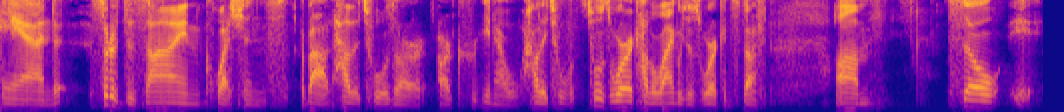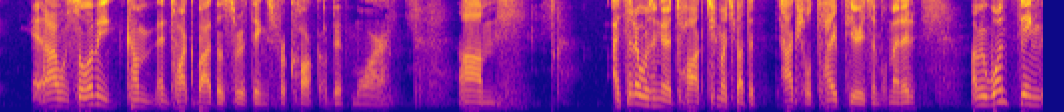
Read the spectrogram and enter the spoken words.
and sort of design questions about how the tools are are you know how the tool, tools work, how the languages work, and stuff. Um, so, I, so let me come and talk about those sort of things for Coq a bit more. Um, I said I wasn't going to talk too much about the actual type theories implemented. I mean, one thing,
